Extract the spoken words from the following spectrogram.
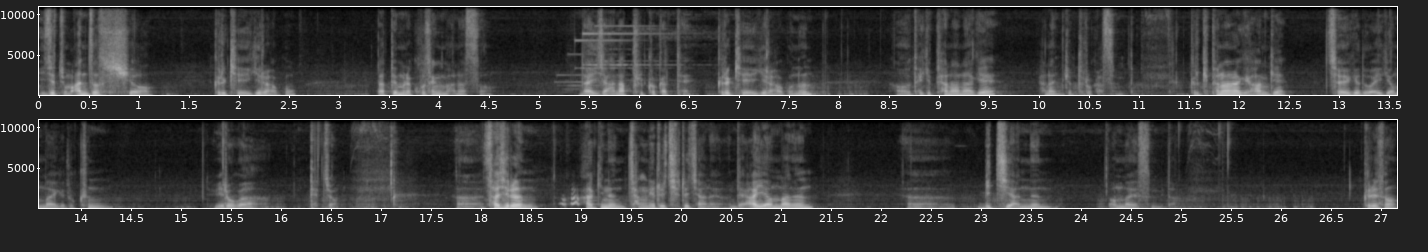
이제 좀 앉아서 쉬어. 그렇게 얘기를 하고 나 때문에 고생 많았어. 나 이제 안 아플 것 같아. 그렇게 얘기를 하고는 어, 되게 편안하게 하나님 곁으로 갔습니다. 그렇게 편안하게 간 게 저에게도 애기 엄마에게도 큰 위로가 됐죠. 어, 사실은 아기는 장례를 치르지 않아요. 근데 아이 엄마는 어, 믿지 않는 엄마였습니다. 그래서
